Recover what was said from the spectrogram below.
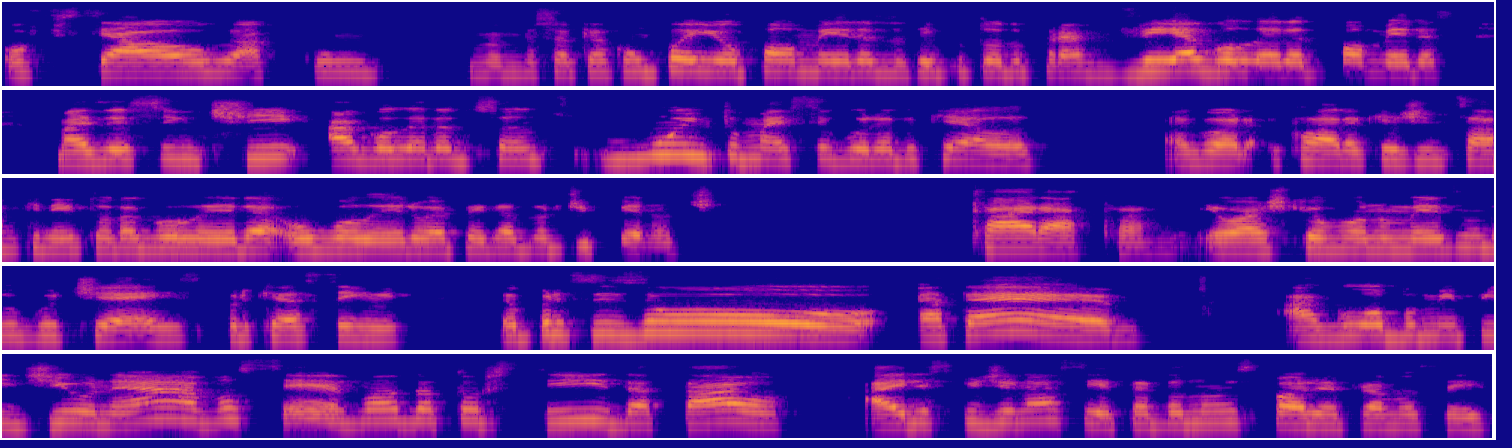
oficial uma pessoa que acompanhou o Palmeiras o tempo todo para ver a goleira do Palmeiras, mas eu senti a goleira do Santos muito mais segura do que ela. Agora, claro que a gente sabe que nem toda goleira ou goleiro é pegador de pênalti. Caraca, eu acho que eu vou no mesmo do Gutierrez, porque assim, eu preciso. Até a Globo me pediu, né? Ah, você, voz da torcida tal. Aí eles pediram assim, até dando um spoiler para vocês.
